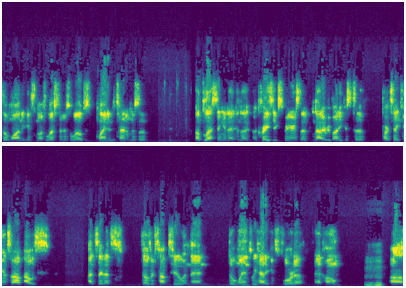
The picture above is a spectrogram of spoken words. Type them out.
the one against Northwestern as well. Just playing in the tournament is a a blessing and a, and a, a crazy experience that not everybody gets to partake in. So I, I was, I'd say that's those are top two, and then the wins we had against Florida at home, hmm uh,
